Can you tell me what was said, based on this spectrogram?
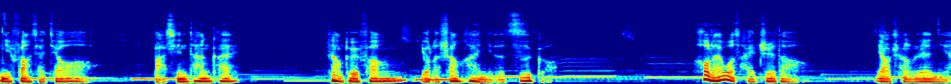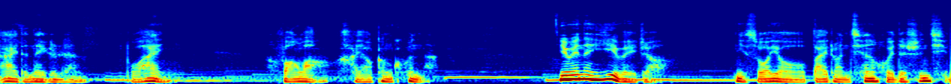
你放下骄傲，把心摊开，让对方有了伤害你的资格。后来我才知道，要承认你爱的那个人不爱你。往往还要更困难，因为那意味着，你所有百转千回的深情，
